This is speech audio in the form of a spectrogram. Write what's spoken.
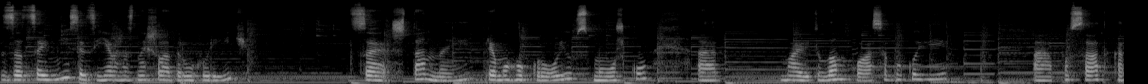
За цей місяць я вже знайшла другу річ. Це штани прямого крою в смужку, е, мають лампаси бокові, посадка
